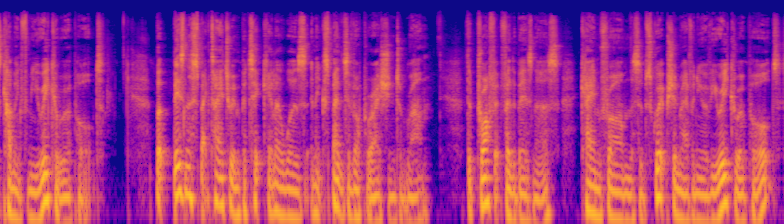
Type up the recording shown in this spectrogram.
coming from Eureka Report. But Business Spectator in particular was an expensive operation to run. The profit for the business came from the subscription revenue of Eureka Report,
